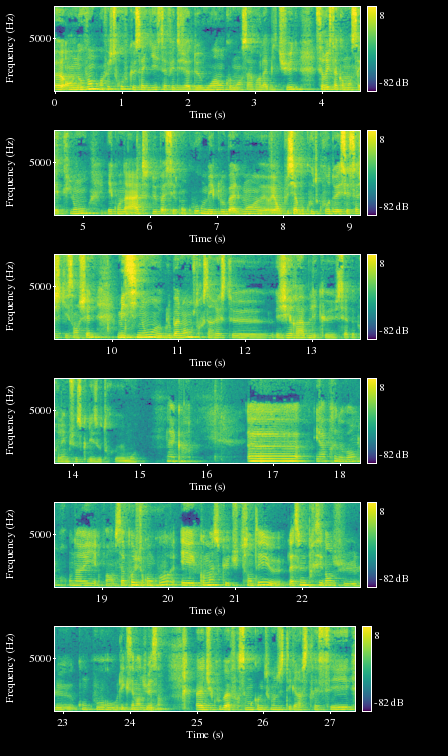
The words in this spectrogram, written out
Euh, en novembre, en fait, je trouve que ça y est, ça fait déjà deux mois, on commence à avoir l'habitude. C'est vrai que ça commence à être long et qu'on a hâte de passer le concours, mais globalement, euh, et en plus il y a beaucoup de cours de SSH qui s'enchaînent, mais sinon, euh, globalement, je trouve que ça reste gérable et que c'est à peu près la même chose que les autres mois. D'accord. Euh, et après novembre, on arrive, enfin, on s'approche du concours. Et comment est-ce que tu te sentais euh, la semaine précédente du le concours ou l'examen du S1 voilà, Du coup, bah, forcément, comme tout le monde, j'étais grave stressée.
